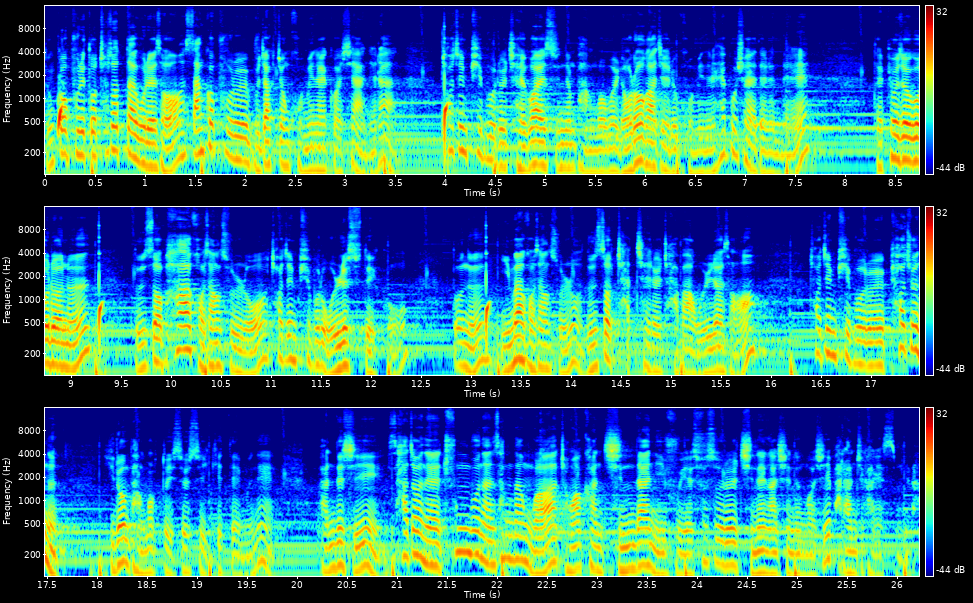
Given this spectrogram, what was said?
눈꺼풀이 또 처졌다고 해서 쌍꺼풀을 무작정 고민할 것이 아니라 처진 피부를 제거할 수 있는 방법을 여러 가지를 고민을 해보셔야 되는데 대표적으로는 눈썹 하 거상술로 처진 피부를 올릴 수도 있고 또는 이마 거상술로 눈썹 자체를 잡아 올려서 처진 피부를 펴주는 이런 방법도 있을 수 있기 때문에 반드시 사전에 충분한 상담과 정확한 진단 이후에 수술을 진행하시는 것이 바람직하겠습니다.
